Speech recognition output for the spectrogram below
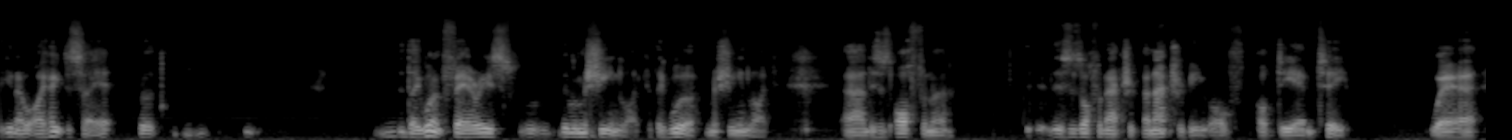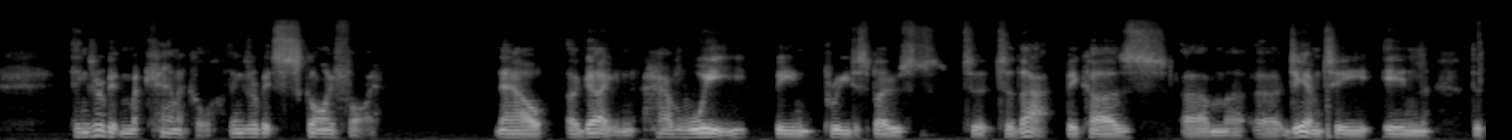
you know, I hate to say it, but they weren't fairies; they were machine-like. They were machine-like, and this is often a this is often an attribute of of DMT, where things are a bit mechanical, things are a bit sci-fi. Now, again, have we been predisposed to to that? Because um, uh, uh DMT in the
